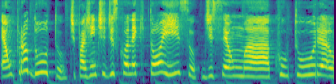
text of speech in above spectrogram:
é um produto. Tipo, a gente desconectou isso de ser uma cultura,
